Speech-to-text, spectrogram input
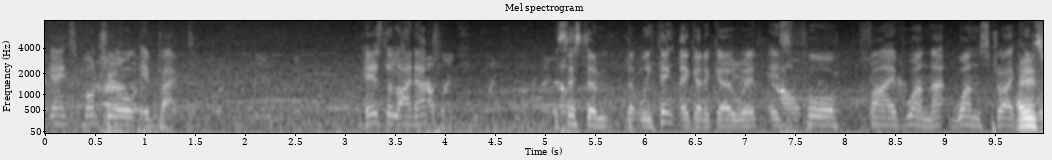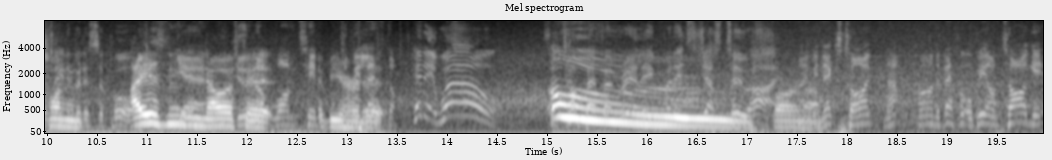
against Montreal Impact. Here's the lineup. How much you want to The system that we think they're going to go with is 4-5-1. That one striker I will just need a bit of support. I just need yeah, to know you if do not it want if you to heard be left it. off. Hit it well! It's a top effort really, but it's just too Ooh, high. Maybe enough. next time that kind of effort will be on target.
